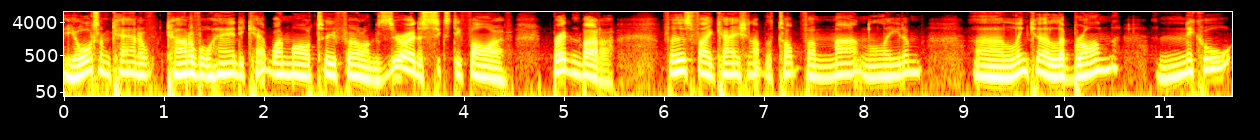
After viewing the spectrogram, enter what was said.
The Autumn Carnival, Handicap, one mile, two furlongs, 0 to 65. Bread and butter. First vacation up the top for Martin Leadham. Uh, Linka LeBron, Nickel,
